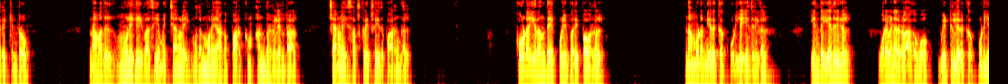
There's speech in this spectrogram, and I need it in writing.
இருக்கின்றோம். நமது மூலிகை வசியமை சேனலை முதன்முறையாக பார்க்கும் அன்பர்கள் என்றால் சேனலை சப்ஸ்கிரைப் செய்து பாருங்கள். கூட இருந்தே குளிப்பறிப்பவர்கள் நம்முடன் இருக்கக்கூடிய எதிரிகள். இந்த எதிரிகள் உறவினர்களாகவோ வீட்டில் இருக்கக்கூடிய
